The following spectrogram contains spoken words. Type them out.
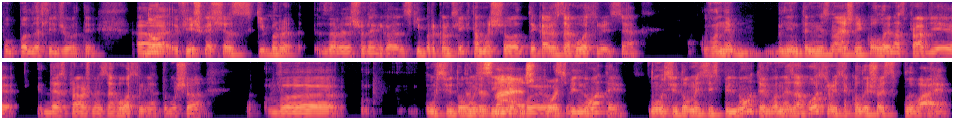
по, подосліджувати. Ну- фішка ще з кібер зараз швиденько з кіберконфліктами, що ти кажеш, загострюються. Вони, блін, ти не знаєш ніколи насправді, де справжнє загострення, тому що в у свідомості знаєш якби, потім. спільноти, ну у свідомості спільноти вони загострюються, коли щось спливає.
